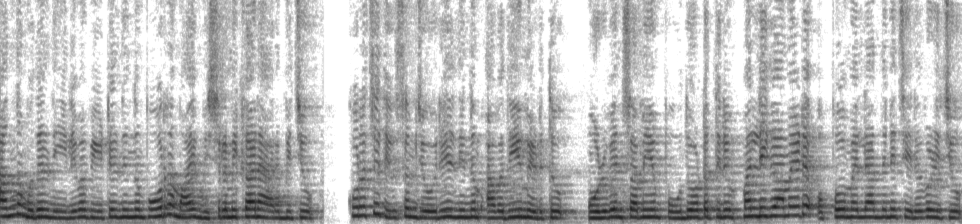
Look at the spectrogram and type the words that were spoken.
അന്നു മുതൽ നീലിമ വീട്ടിൽ നിന്നും പൂർണമായും വിശ്രമിക്കാൻ ആരംഭിച്ചു. കുറച്ച് ദിവസം ജോലിയിൽ നിന്നും അവധിയും എടുത്തു. മുഴുവൻ സമയം പൂന്തോട്ടത്തിലും മല്ലികാമയുടെ ഒപ്പവുമെല്ലാം തന്നെ ചിലവഴിച്ചു.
